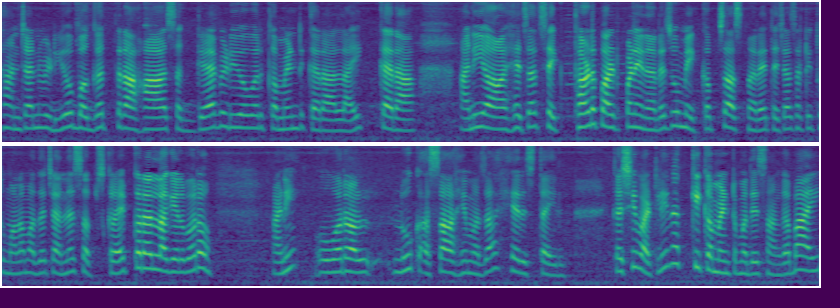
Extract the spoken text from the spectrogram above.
छान छान व्हिडिओ बघत राहा. सगळ्या व्हिडिओवर कमेंट करा लाईक करा. आणि ह्याचा सेक थर्ड पार्ट पण येणार आहे जो मेकअपचा असणार आहे त्याच्यासाठी तुम्हाला माझं चॅनल सबस्क्राईब करायला लागेल बरं? आणि ओव्हरऑल लुक असा आहे माझा हेअरस्टाईल कशी वाटली? नक्की कमेंटमध्ये सांगा. बाय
